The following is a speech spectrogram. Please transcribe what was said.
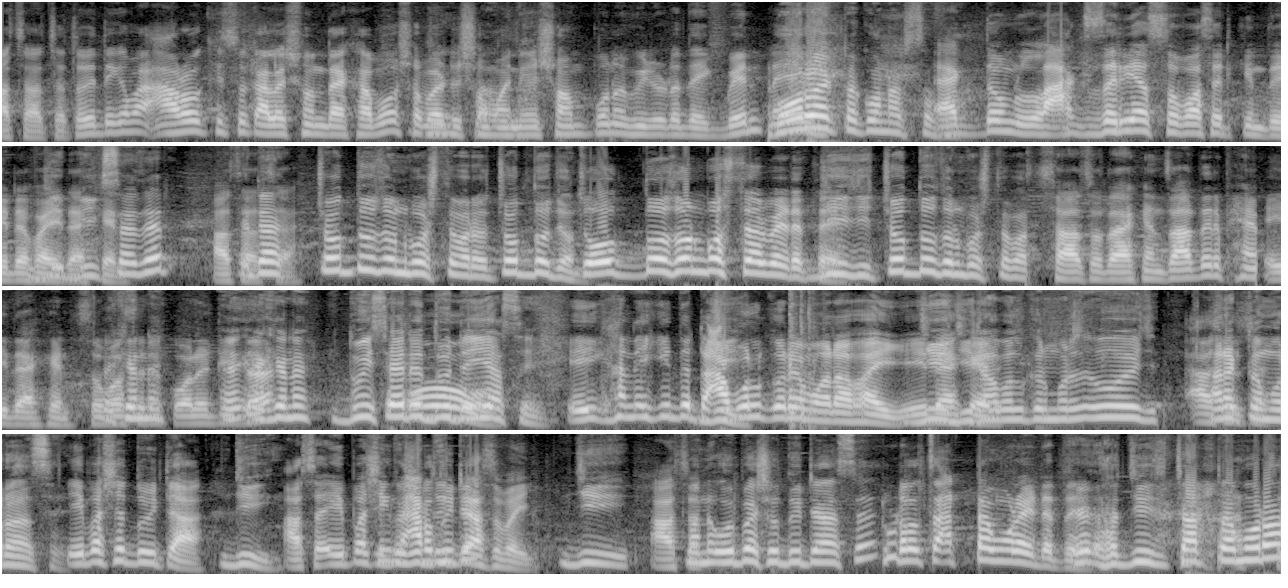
আচ্ছা আচ্ছা তো এদিকে আমরা আরও কিছু কালেকশন দেখাবো। সবাই একটু সময় নিয়ে সম্পূর্ণ ভিডিওটা দেখবেন। বড় একটা কোনার সোফা। একদম লাক্সারিয়াস সোফা সেট কিন্তু এটা ভাই দেখেন। সাইজের আচ্ছা এটা আচ্ছা। চোদ্দ জন বসতে পারে চোদ্দ জন। চোদ্দ জন বসতে পারবে এটাতে? জি জি চোদ্দ জন বসতে পারে আচ্ছা আচ্ছা দেখেন যাদের এই দেখেন সোফা সেটের কোয়ালিটিটা এখানে দুই সাইডে দুইটাই আছে। এইখানে কিন্তু ডাবল করে মরা ভাই এই জি জি ডাবল করে মোড়া ওই আচ্ছা, আরেকটা আচ্ছা। মোড়া আছে। এই পাশে দুইটা? জি। আচ্ছা এই পাশে আরও দুইটা আছে ভাই। জি আচ্ছা। মানে ওই পাশে দুইটা আছে। টোটাল চারটা মোড়া এটাতে। জি চারটা মোড়া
